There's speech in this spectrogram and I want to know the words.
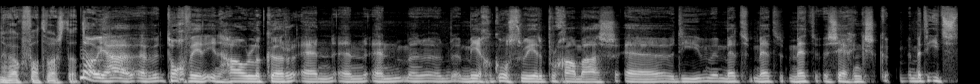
En welk vat was dat? Nou ja, eh, toch weer inhoudelijker en, en, en eh, meer geconstrueerde programma's. eh, die met, met, met, zeggings, met iets,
